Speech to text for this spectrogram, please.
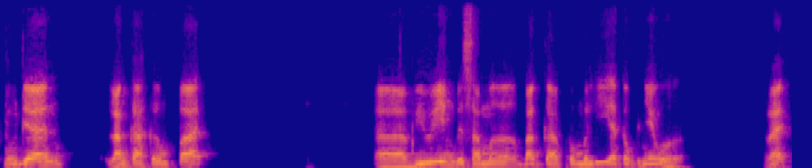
Kemudian langkah keempat uh, viewing bersama bakal pembeli atau penyewa. Right?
